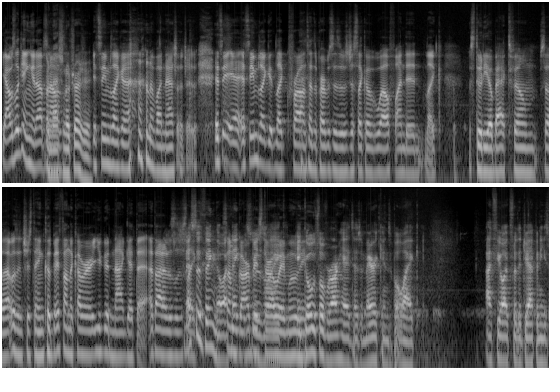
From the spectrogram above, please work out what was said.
Yeah, I was looking it up It's a and I was, national treasure. It seems like a I don't know about national treasure. It's yeah, it seems like it like for all intents and purposes it was just like a well funded like studio backed film. So that was interesting because based on the cover you could not get that. I thought it was just That's like the thing, though. some I think garbage this was, throwaway like, movie. It goes over our heads as Americans, but like, I feel like for the Japanese,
